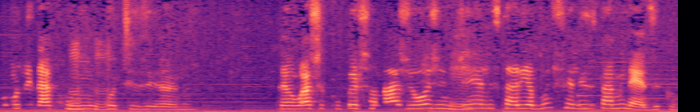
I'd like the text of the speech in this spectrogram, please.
Como lidar com uhum. o cotidiano. Então, eu acho que o personagem hoje em é. dia ele estaria muito feliz de estar amnésico.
